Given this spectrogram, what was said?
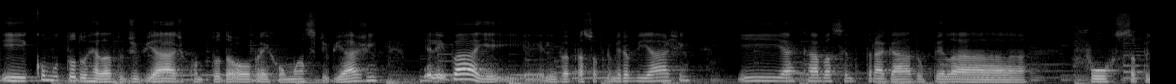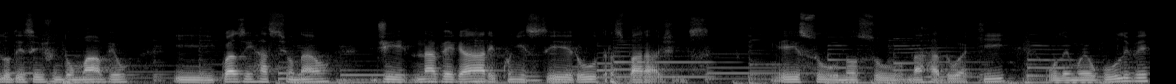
e como todo relato de viagem, como toda obra e romance de viagem, ele vai, ele vai para sua primeira viagem e acaba sendo tragado pela força, pelo desejo indomável e quase irracional de navegar e conhecer outras paragens. Isso, o nosso narrador aqui, o Lemuel Gulliver,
